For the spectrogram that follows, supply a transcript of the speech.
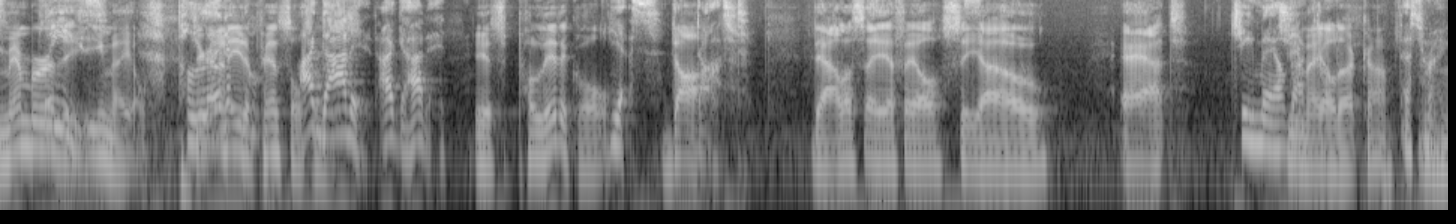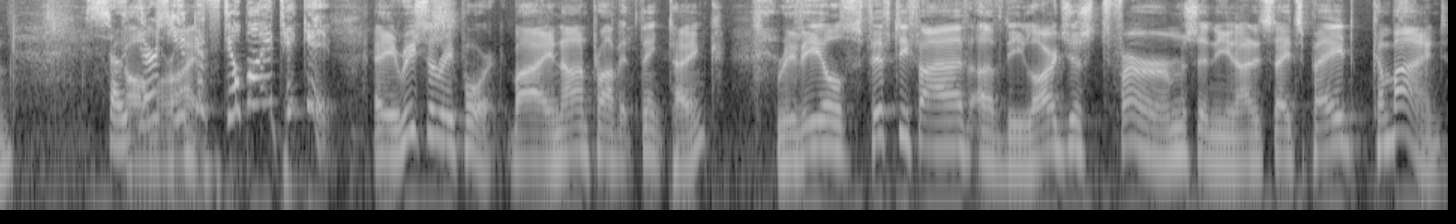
remember please. the email. So you're going to need a pencil. I got this. it. I got it. It's political. Yes. Dot. Dot. Dallas AFL-CIO at Gmail. gmail.com. That's right. Mhm. So Call there's you can still buy a ticket. A recent report by a nonprofit think tank reveals 55 of the largest firms in the United States paid combined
